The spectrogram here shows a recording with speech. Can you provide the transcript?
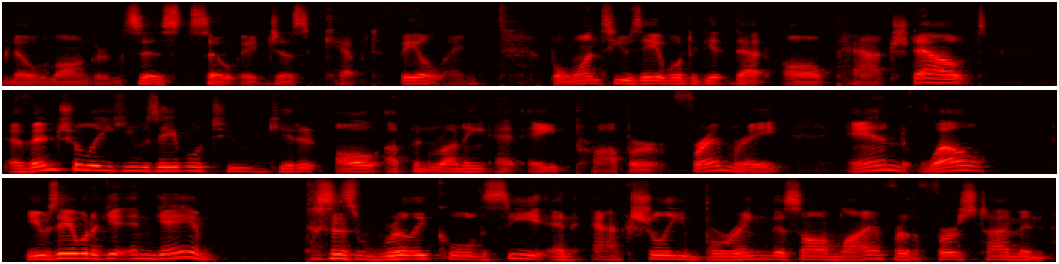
no longer exist, so it just kept failing. But once he was able to get that all patched out, eventually he was able to get it all up and running at a proper frame rate, and well, he was able to get in game. This is really cool to see and actually bring this online for the first time in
